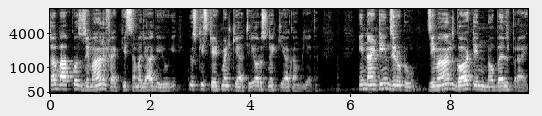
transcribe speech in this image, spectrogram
तब आपको जिमान इफ़ेक्ट की समझ आ गई होगी कि उसकी स्टेटमेंट क्या थी और उसने क्या काम किया था। इन 1902 जिमान गॉट इन नोबेल प्राइज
